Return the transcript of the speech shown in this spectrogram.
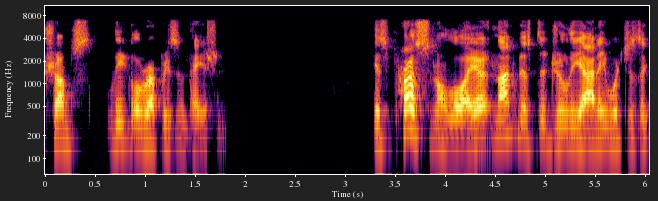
Trump's legal representation. His personal lawyer, not Mr. Giuliani, which is a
